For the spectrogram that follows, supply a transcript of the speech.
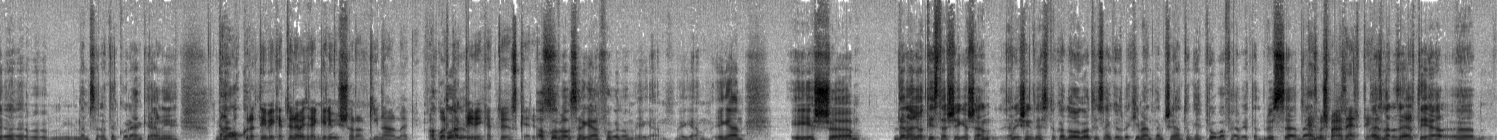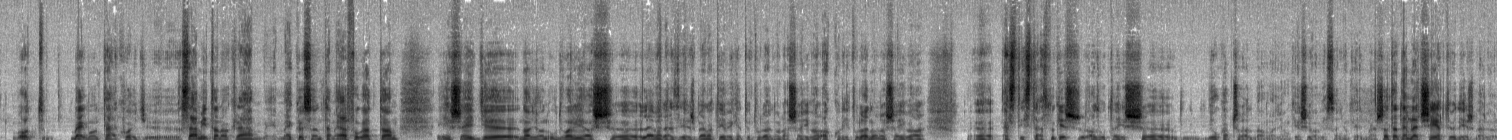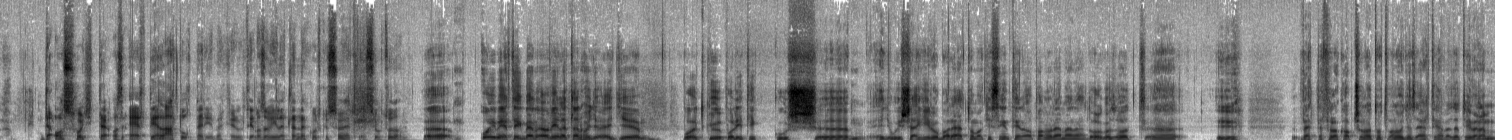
nem szeretek korán kelni. De ha akkor a TV2 nem egy reggeli műsorral kínál meg, akkor, akkor a TV2-höz kerülsz. Akkor valószínűleg elfogadom, igen, igen, igen. És de nagyon tisztességesen el is intéztük a dolgot, hiszen közben kimentem, csináltunk egy próbafelvételt Brüsszelben. Ez most már az RTL. Ez már az RTL. ott megmondták, hogy számítanak rám, én megköszöntem, elfogadtam, és egy nagyon udvarias levelezésben a TV2 tulajdonosaival, akkori tulajdonosaival ezt tisztáztuk, és azóta is jó kapcsolatban vagyunk, és jó viszonyunk egymással. Tehát nem lett sértődés belőle. De az, hogy te az RTL látóterébe kerültél, az a véletlennek volt köszönhető, ezt jól tudom? Oly mértékben a véletlen, hogy egy volt külpolitikus, egy újságíró barátom, aki szintén a panorámánál dolgozott, ő vette fel a kapcsolatot valahogy az RTL vezetőjével, nem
